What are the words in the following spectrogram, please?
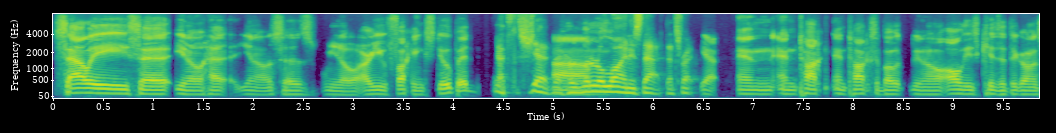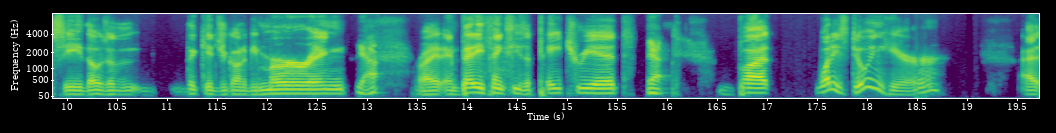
Sally said, you know, ha, you know, says, you know, are you fucking stupid? That's yeah. Her literal Um, line is that. That's right. Yeah, and and talk and talks about, you know, all these kids that they're going to see. Those are the, the kids you're going to be murdering, Yeah. right? And Betty thinks he's a patriot. Yeah. But what he's doing here, uh,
